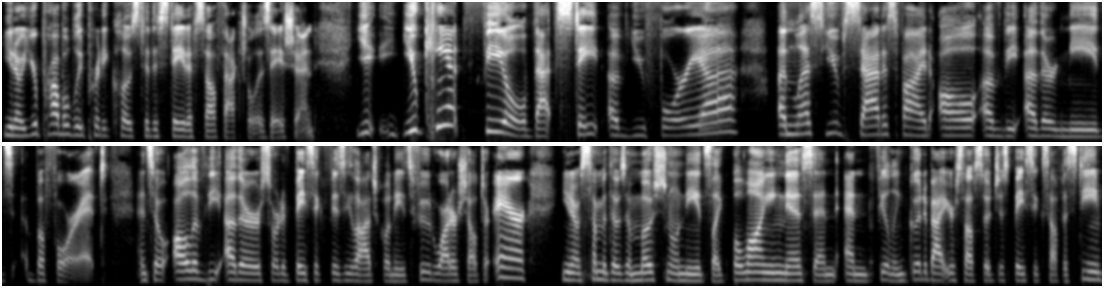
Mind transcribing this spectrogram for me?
you know you're probably pretty close to the state of self actualization you you can't feel that state of euphoria unless you've satisfied all of the other needs before it. And so all of the other sort of basic physiological needs food water shelter air you know some of those emotional needs like belongingness and and feeling good about yourself so just basic self-esteem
